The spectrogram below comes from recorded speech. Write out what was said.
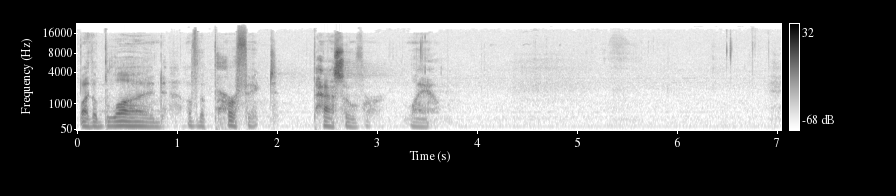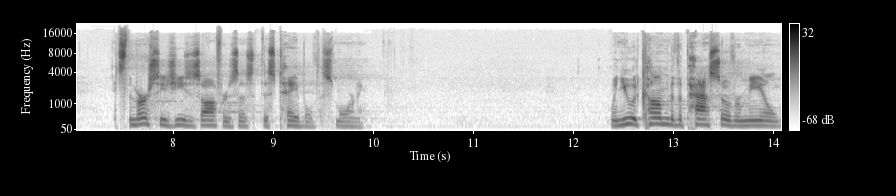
by the blood of the perfect Passover lamb. It's the mercy Jesus offers us at this table this morning. When you would come to the Passover meal,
